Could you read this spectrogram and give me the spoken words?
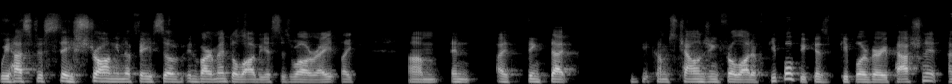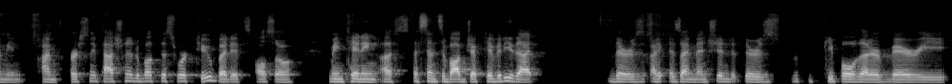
we have to stay strong in the face of environmental lobbyists as well, right? Like, um, and I think that becomes challenging for a lot of people because people are very passionate. I mean, I'm personally passionate about this work too, but it's also maintaining a sense of objectivity that there's, as I mentioned, there's people that are very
